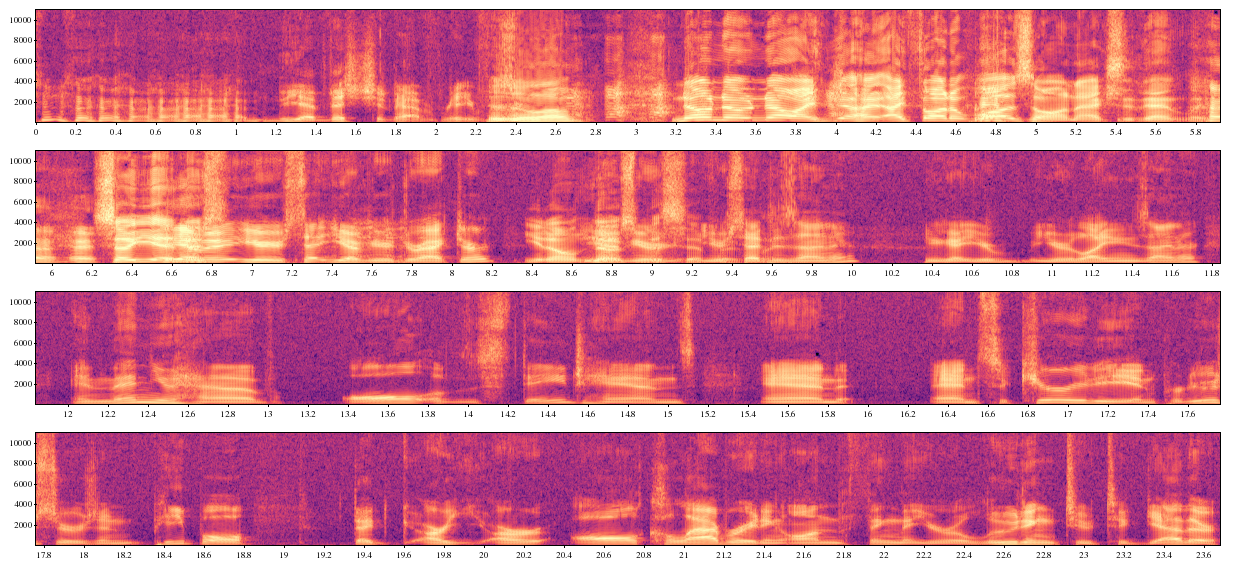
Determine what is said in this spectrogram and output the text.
yeah, this should have reverb. Is it low? no, no, no. I, I I thought it was on accidentally. So yeah, So you have your set. You have your director. you don't you know have your, your set designer, you got your your lighting designer, and then you have all of the stage hands and and security and producers and people that are are all collaborating on the thing that you're alluding to together.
